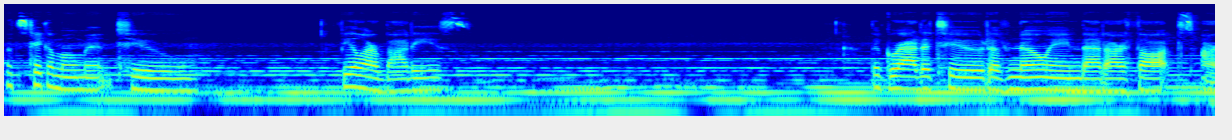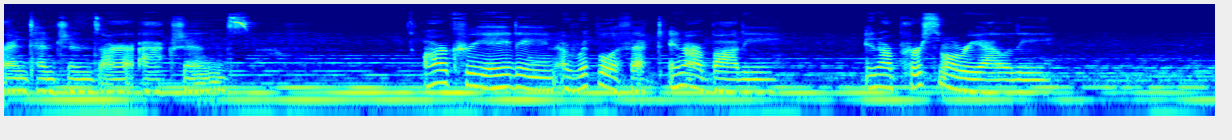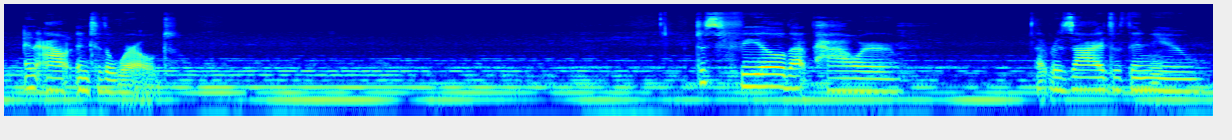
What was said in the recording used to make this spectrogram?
Let's take a moment to feel our bodies. The gratitude of knowing that our thoughts, our intentions, our actions are creating a ripple effect in our body, in our personal reality, and out into the world. Just feel that power that resides within you.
